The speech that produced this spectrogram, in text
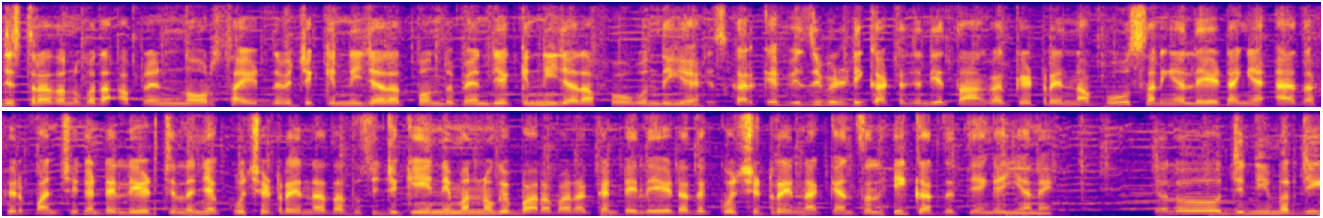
ਜਿਸ ਤਰ੍ਹਾਂ ਤੁਹਾਨੂੰ ਪਤਾ, ਆਪਣੇ ਨਾਰਥ ਸਾਈਡ ਦੇ ਵਿੱਚ ਕਿੰਨੀ ਜ਼ਿਆਦਾ ਧੁੰਦ ਪੈਂਦੀ ਹੈ, ਕਿੰਨੀ ਜ਼ਿਆਦਾ ਫੋਗ ਹੁੰਦੀ ਹੈ। ਇਸ ਕਰਕੇ ਵਿਜ਼ਿਬਿਲਟੀ ਘੱਟ ਜਾਂਦੀ ਹੈ, ਤਾਂ ਕਰਕੇ ਟ੍ਰੇਨਾਂ ਬਹੁਤ ਸਾਰੀਆਂ ਲੇਟ ਆਈਆਂ ਇਹ ਤਾਂ ਫਿਰ 5-6 ਘੰਟੇ ਲੇਟ ਚੱਲੀਆਂ ਕੁਝ ਟ੍ਰੇਨਾਂ ਤਾਂ ਤੁਸੀਂ ਯਕੀਨ ਨਹੀਂ ਮੰਨੋਗੇ 12-12 ਘੰਟੇ ਲੇਟ ਹੈ ਤੇ ਕੁਝ ਟ੍ਰੇਨਾਂ ਕੈਨਸਲ ਹੀ ਕਰ ਦਿੱਤੀਆਂ ਗਈਆਂ ਨੇ। ਚਲੋ, ਜਿੰਨੀ ਮਰਜ਼ੀ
